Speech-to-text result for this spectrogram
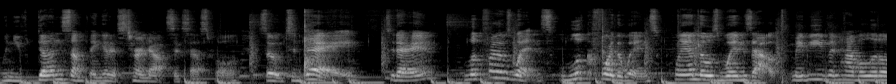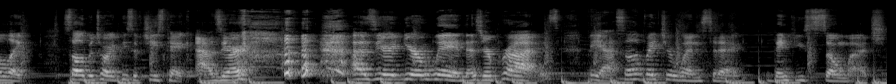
when you've done something and it's turned out successful. So today, today, look for those wins. Look for the wins. Plan those wins out. Maybe even have a little like celebratory piece of cheesecake as your as your your win, as your prize. But yeah, celebrate your wins today. Thank you so much.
